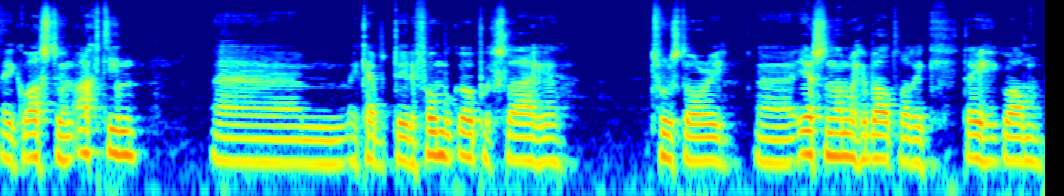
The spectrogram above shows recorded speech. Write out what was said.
Ik was toen 18. Uh, ik heb het telefoonboek opengeslagen. True story. Uh, eerste nummer gebeld wat ik tegenkwam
